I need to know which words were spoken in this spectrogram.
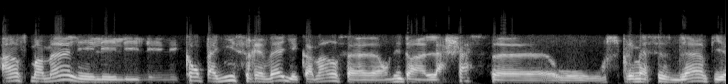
en ce moment, les, les, les, les, compagnies se réveillent et commencent à, on est dans la chasse euh, aux suprémacistes blancs puis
